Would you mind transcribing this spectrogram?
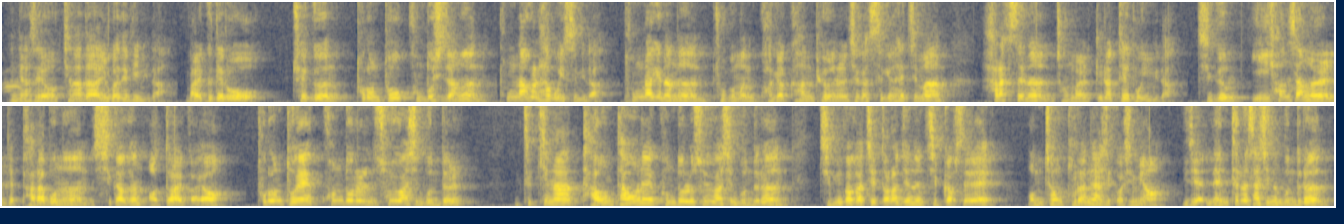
안녕하세요. 캐나다 육아대디입니다. 말 그대로 최근 토론토 콘도 시장은 폭락을 하고 있습니다. 폭락이라는 조금은 과격한 표현을 제가 쓰긴 했지만 하락세는 정말 뚜렷해 보입니다. 지금 이 현상을 이제 바라보는 시각은 어떠할까요? 토론토에 콘도를 소유하신 분들, 특히나 다운타운의 콘도를 소유하신 분들은 지금과 같이 떨어지는 집값에 엄청 불안해 하실 것이며, 이제 렌트를 사시는 분들은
